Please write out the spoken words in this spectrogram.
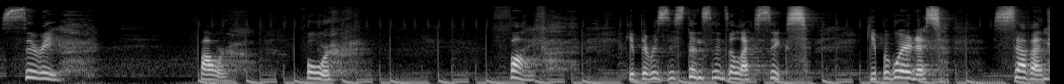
three, power, four, five. Keep the resistance in the leg, six. Keep awareness, seven,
